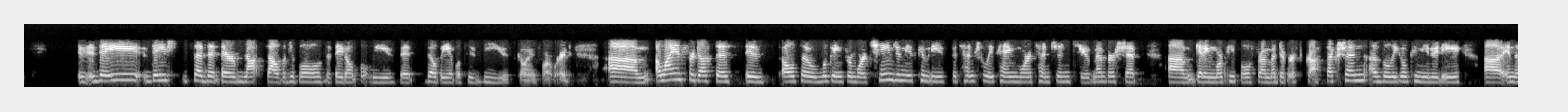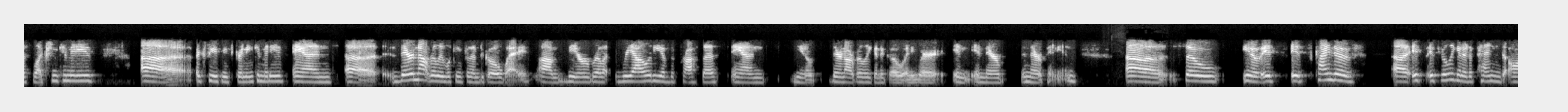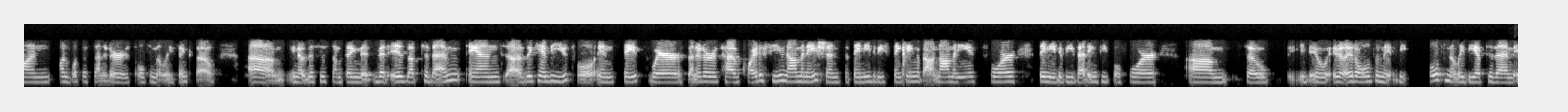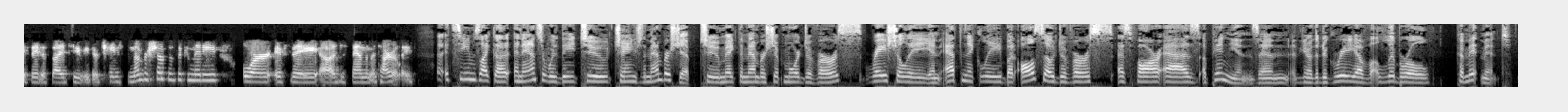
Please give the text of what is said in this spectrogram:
they they said that they're not salvageable, that they don't believe that they'll be able to be used going forward. Um, Alliance for Justice is also looking for more change in these committees, potentially paying more attention to membership, um, getting more people from a diverse cross section of the legal community uh, in the selection committees uh, excuse me, screening committees, and uh, they're not really looking for them to go away. Um, the re- reality of the process, and you know, they're not really going to go anywhere in in their in their opinion. Uh, so you know, it's it's kind of uh, it's it's really going to depend on on what the senators ultimately think, though. Um, you know, this is something that that is up to them, and uh, they can be useful in states where senators have quite a few nominations that they need to be thinking about nominees for. They need to be vetting people for. Um, so you know, it, it'll ultimately ultimately be up to them if they decide to either change the membership of the committee or if they uh, disband them entirely. It seems like a, an answer would be to change the membership, to make the membership more diverse racially and ethnically, but also diverse as far as opinions and, you know, the degree of liberal commitment.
